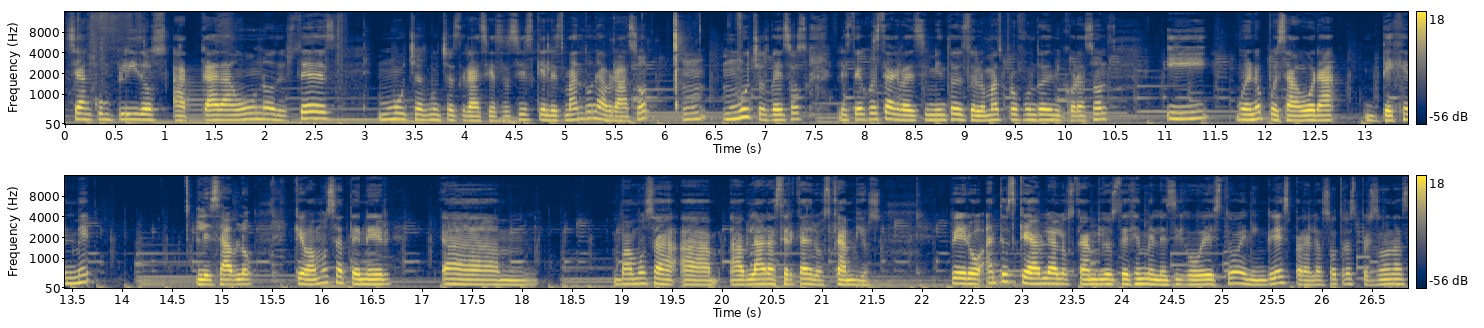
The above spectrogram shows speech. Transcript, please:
sean cumplidos a cada uno de ustedes Muchas, muchas gracias. Así es que les mando un abrazo, muchos besos. Les dejo este agradecimiento desde lo más profundo de mi corazón. Y bueno, pues ahora déjenme, les hablo que vamos a tener, vamos a, hablar acerca de los cambios. Pero antes que hable a los cambios, déjenme les digo esto en inglés para las otras personas,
